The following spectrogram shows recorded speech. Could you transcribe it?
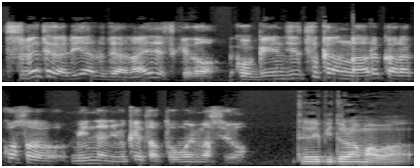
全てがリアルではないですけどこう現実感があるからこそみんなに受けたと思いますよテレビドラマは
